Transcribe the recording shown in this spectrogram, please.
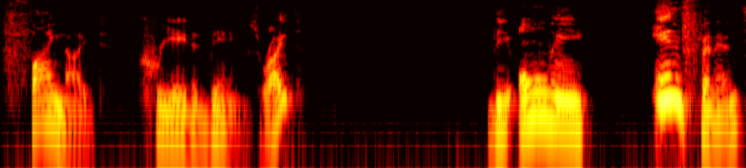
finite created beings, right? The only infinite,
